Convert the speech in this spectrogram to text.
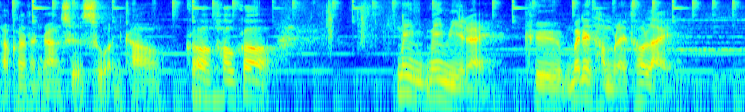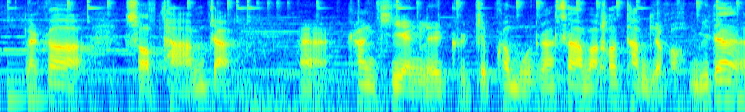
เราก็ทำการสืบสวนเขาก็เขาก็ไม่ไม่มีอะไร คือไม่ได้ทำอะไรเท่าไหร่ แล้วก็สอบถามจากข้างเคียงหรือเก็บข้อมูลก็ทราบว่าเขาทำเกี่ยวกับคอมพิวเตอร์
